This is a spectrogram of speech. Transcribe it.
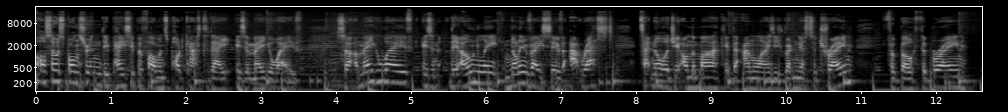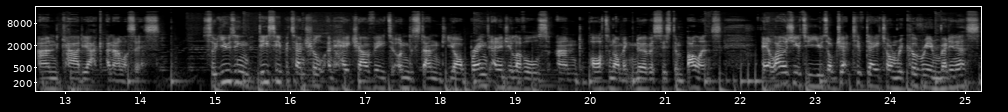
Also sponsoring the Pacey Performance podcast today is Omegawave. So, Omegawave is an, the only non invasive at rest technology on the market that analyzes readiness to train for both the brain and cardiac analysis. So, using DC potential and HRV to understand your brain's energy levels and autonomic nervous system balance, it allows you to use objective data on recovery and readiness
